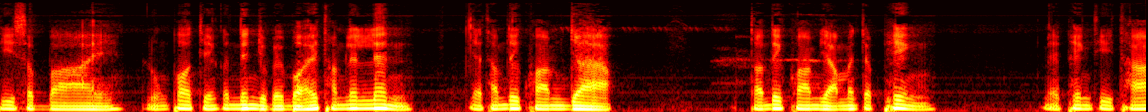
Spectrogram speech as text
ที่สบาย หลวงพ่อเทียนก็เน้นอยู่บ่อยๆให้ทำเล่นๆอย่าทำด้วยความอยากทำด้วยความอยากมันจะเพ่งแม่เพ่งที่เท้า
